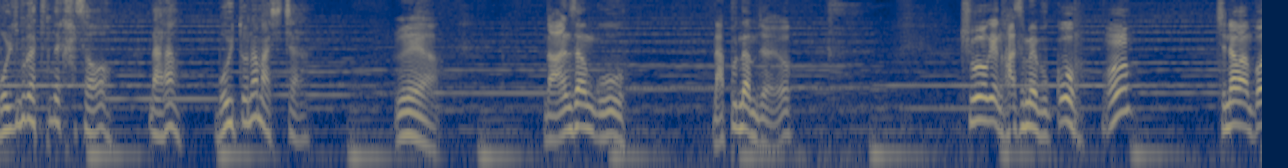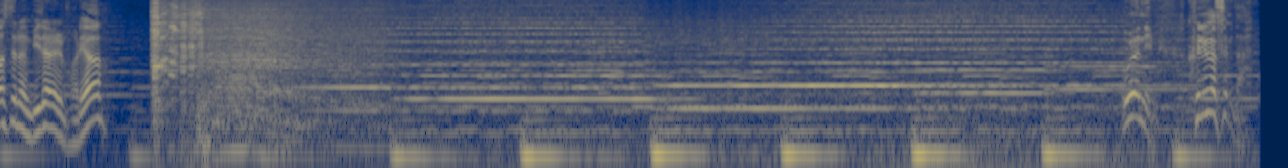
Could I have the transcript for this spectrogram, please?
몰디브 같은 데 가서 나랑 모히또나 마시자. 윤혜야, 나 안상구 나쁜 남자예요. 추억엔 가슴에 묻고, 응? 지나간 버스는 미련을 버려? 의원님, 큰일 났습니다.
